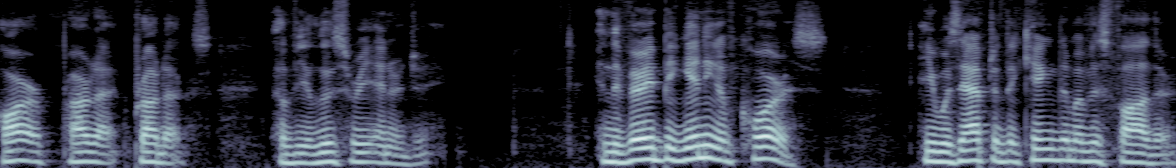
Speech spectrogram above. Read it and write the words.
are product, products of the illusory energy. In the very beginning, of course, he was after the kingdom of his father,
